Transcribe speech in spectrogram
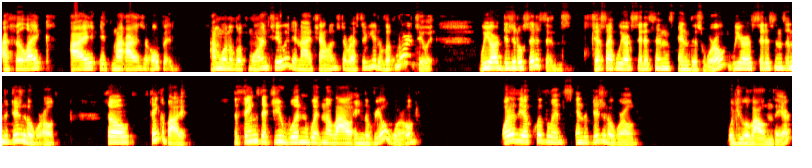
I feel like I it, my eyes are open. I'm going to look more into it, and I challenge the rest of you to look more into it. We are digital citizens, just like we are citizens in this world. We are citizens in the digital world. So think about it. The things that you would not wouldn't allow in the real world, what are the equivalents in the digital world? Would you allow them there?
